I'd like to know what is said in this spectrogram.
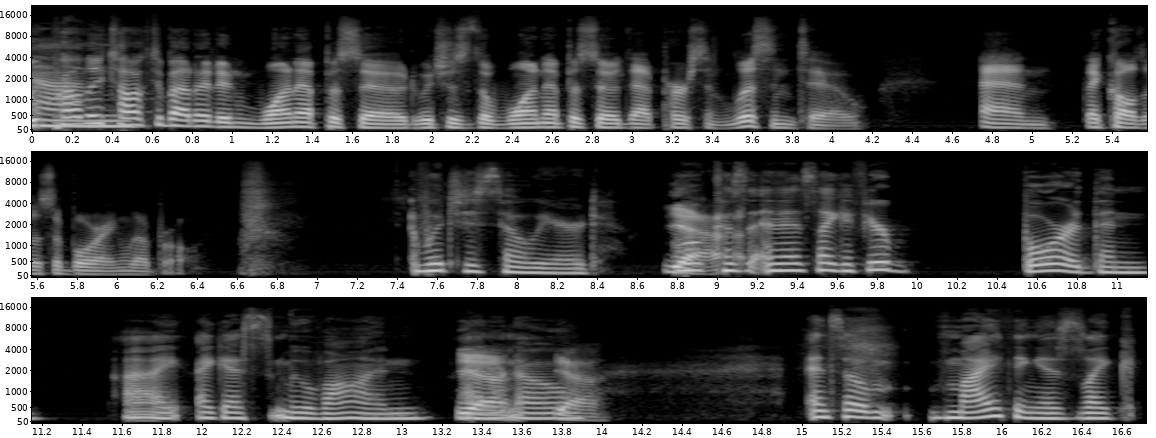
We probably Um, talked about it in one episode, which is the one episode that person listened to, and they called us a boring liberal. Which is so weird. Yeah. because and it's like if you're bored, then I I guess move on. Yeah, I don't know. Yeah, And so my thing is like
